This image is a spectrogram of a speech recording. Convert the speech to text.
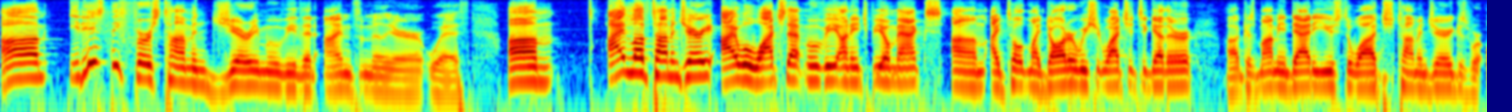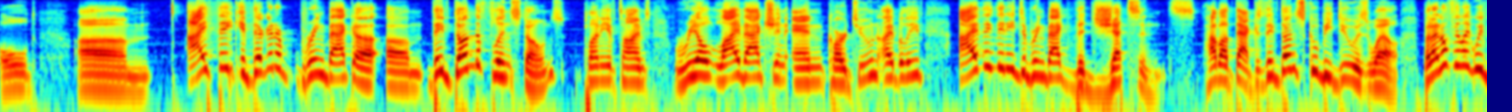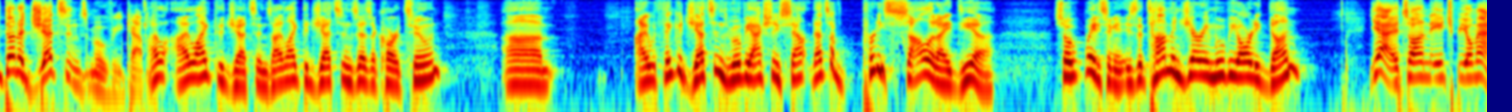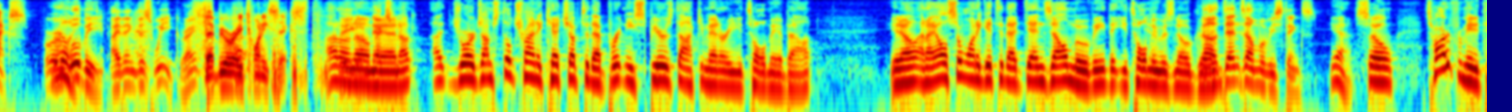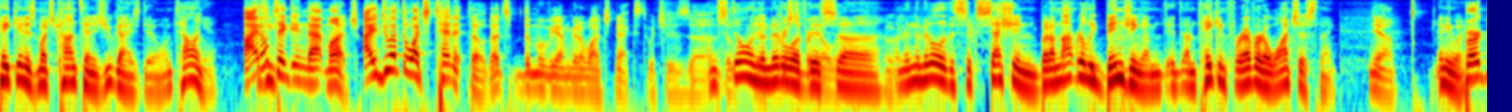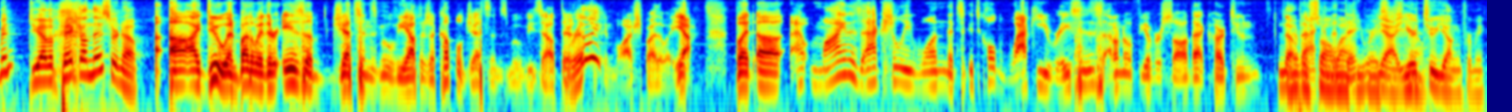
Um, it is the first Tom and Jerry movie that I'm familiar with. Um, I love Tom and Jerry. I will watch that movie on HBO Max. Um, I told my daughter we should watch it together because mommy and daddy used to watch Tom and Jerry because we're old. Um, I think if they're going to bring back a, um, they've done the Flintstones plenty of times, real live action and cartoon, I believe. I think they need to bring back the Jetsons. How about that? Because they've done Scooby Doo as well, but I don't feel like we've done a Jetsons movie, Captain. I, I like the Jetsons. I like the Jetsons as a cartoon. Um, I would think a Jetsons movie actually sound that's a pretty solid idea. So wait a second, is the Tom and Jerry movie already done? Yeah, it's on HBO Max, or it Really? will be. I think this week, right? February twenty sixth. I There don't know, man. week. I, I, George, I'm still trying to catch up to that Britney Spears documentary you told me about. You know, and I also want to get to that Denzel movie that you told me was no good. No, Denzel movie stinks. yeah, so it's hard for me to take in as much content as you guys do. I'm telling you. I don't take in that much. I do have to watch Tenet though. That's the movie I'm going to watch next, which is. Uh, I'm still in the middle of this. Uh. I'm in the middle of the Succession, but I'm not really binging. I'm I'm taking forever to watch this thing. yeah. Anyway, Bergman, do you have a pick on this or no? Uh, I do, and by the way, there is a Jetsons movie out. There's a couple Jetsons movies out there that Really? you can watch. By the way, yeah. But uh, uh, mine is actually one that's it's called Wacky Races. I don't know if you ever saw that cartoon. No. I never back saw in the Wacky day. Races. yeah, you're no. too young for me.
